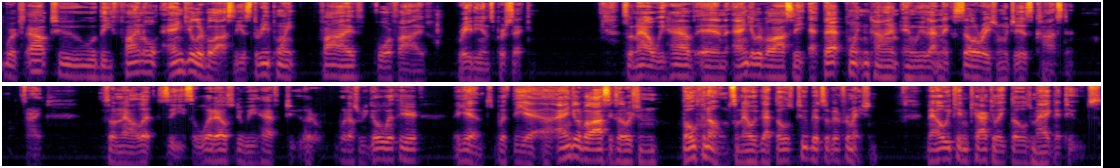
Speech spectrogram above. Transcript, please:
works out to the final angular velocity is 3.545 radians per second. So now we have an angular velocity at that point in time, and we've got an acceleration, which is constant. All right. So now let's see. So what else do we have to, what else we go with here? Again, with the uh, angular velocity acceleration both known. So now we've got those two bits of information. Now we can calculate those magnitudes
